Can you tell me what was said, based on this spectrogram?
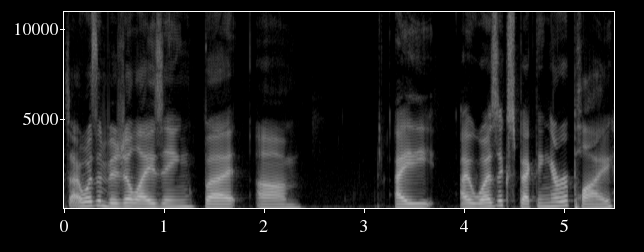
so I wasn't visualizing, but um, I I was expecting a reply.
